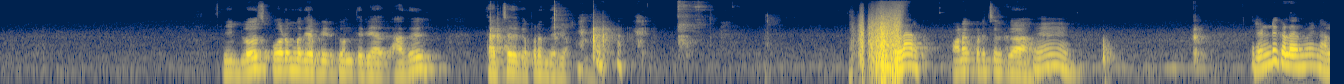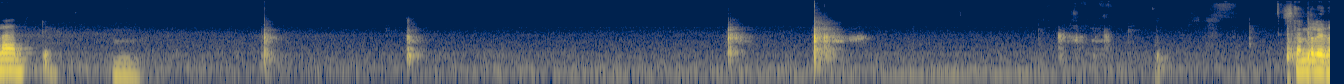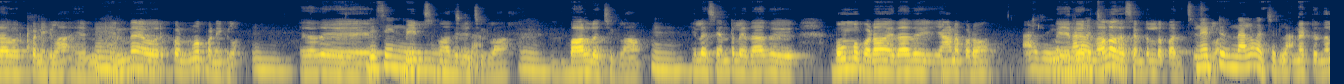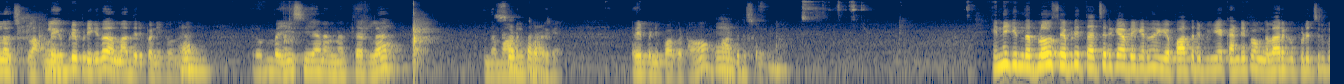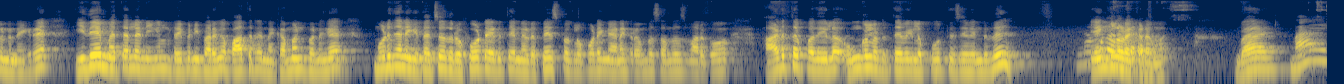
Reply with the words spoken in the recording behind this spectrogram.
நீ ப்ளவுஸ் போடும்போது எப்படி இருக்கும்னு தெரியாது. அது தச்சதுக்கப்புறம் தெரியும். நல்லா இருக்கு உனக்கு பிடிச்சிருக்கா? ரெண்டு கலருமே நல்லா இருக்கு ம். சென்டரில் ஏதாவது ஒர்க் பண்ணிக்கலாம். என்ன ஒர்க் பண்ணணுமோ பண்ணிக்கலாம். ம். ஏதாவது பீட்ஸ் மாதிரி வச்சுக்கலாம். பால் வச்சுக்கலாம். ம். இல்லை சென்டரில் ஏதாவது பொம்மை படம் ஏதாவது யானை படம். அது எது இருந்தாலும் அதை சென்டரில் பதிச்சு நெட் இருந்தாலும் வச்சுக்கலாம். நெட் இருந்தாலும் வச்சுக்கலாம். உங்களுக்கு எப்படி பிடிக்குதோ அது மாதிரி பண்ணிக்கோங்க. ரொம்ப ஈஸியான மெத்தடில் இந்த மாடல். போட்டிருக்கேன். ட்ரை பண்ணி பார்க்கட்டும். பார்த்துட்டு சொல்லுங்கள் இன்னைக்கு இந்த ப்ளவுஸ் எப்படி தச்சிருக்கேன் அப்படிங்கிறத நீங்கள் பார்த்துருப்பீங்க. கண்டிப்பாக உங்க எல்லாருக்கும் பிடிச்சிருக்குன்னு நினைக்கிறேன். இதே மெத்தடில் நீங்களும் ட்ரை பண்ணி பாருங்கள் பார்த்துட்டு எனக்கு கமெண்ட் பண்ணுங்கள் முடிஞ்சால் நீங்கள் தச்சது ஒரு ஃபோட்டோ எடுத்து என்னோட ஃபேஸ்புக்கில் போட்டிங்கன்னா எனக்கு ரொம்ப சந்தோஷமாக இருக்கும். அடுத்த பதிவில் உங்களோட தேவைகளை பூர்த்தி செய்ய வேண்டியது எங்களோட கடமை. பாய் பாய்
